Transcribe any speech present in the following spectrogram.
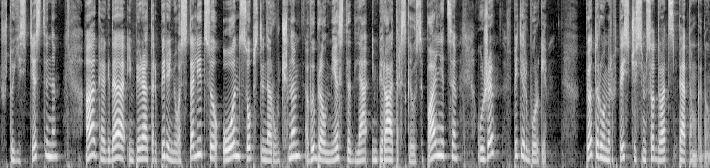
что естественно, а когда император перенес столицу, он собственноручно выбрал место для императорской усыпальницы уже в Петербурге. Петр умер в 1725 году,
